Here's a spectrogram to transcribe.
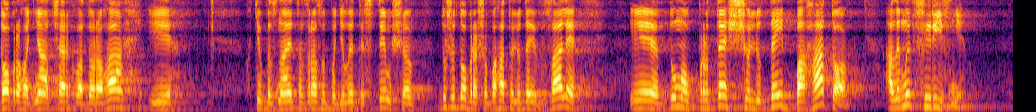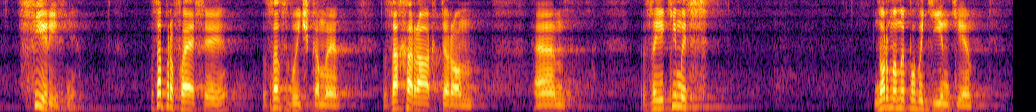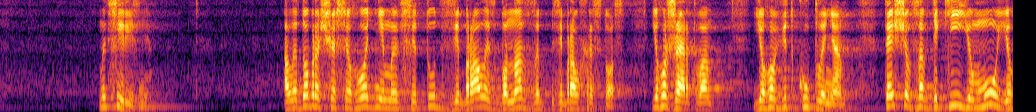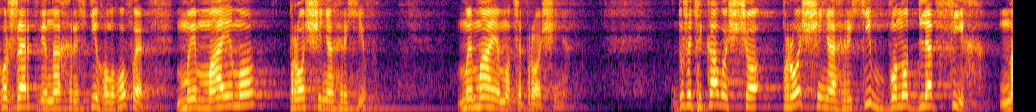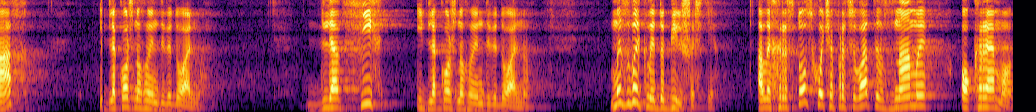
Доброго дня, церква дорога. І хотів би, знаєте, зразу поділитися тим, що дуже добре, що багато людей в залі. І думав про те, що людей багато, але ми всі різні. Всі різні. За професією, за звичками, за характером, ем, за якимись нормами поведінки. Ми всі різні. Але добре, що сьогодні ми всі тут зібрались, бо нас зібрав Христос. Його жертва, Його відкуплення, те, що завдяки Йому, Його жертві на Христі Голгофи, ми маємо прощення гріхів. Ми маємо це прощення. Дуже цікаво, що прощення гріхів, воно для всіх нас і для кожного індивідуально. Для всіх і для кожного індивідуально. Ми звикли до більшості, але Христос хоче працювати з нами окремо,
